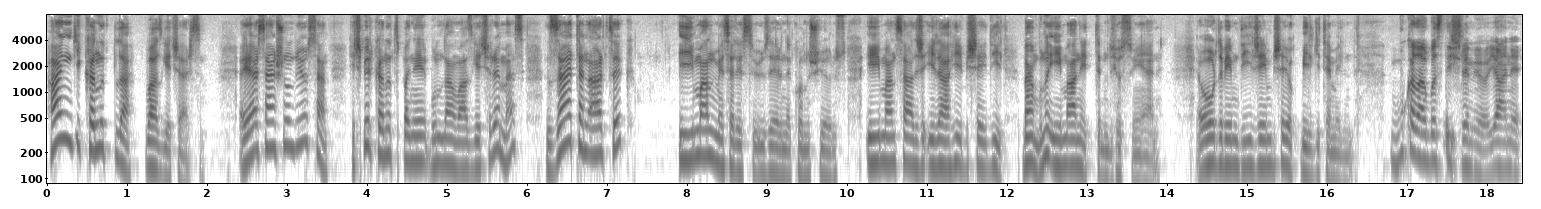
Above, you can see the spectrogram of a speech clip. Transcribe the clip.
hangi kanıtla vazgeçersin? Eğer sen şunu diyorsan hiçbir kanıt beni bundan vazgeçiremez. Zaten artık iman meselesi üzerine konuşuyoruz. İman sadece ilahi bir şey değil. Ben buna iman ettim diyorsun yani. E orada benim diyeceğim bir şey yok bilgi temelinde. Bu kadar basit işlemiyor. Yani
